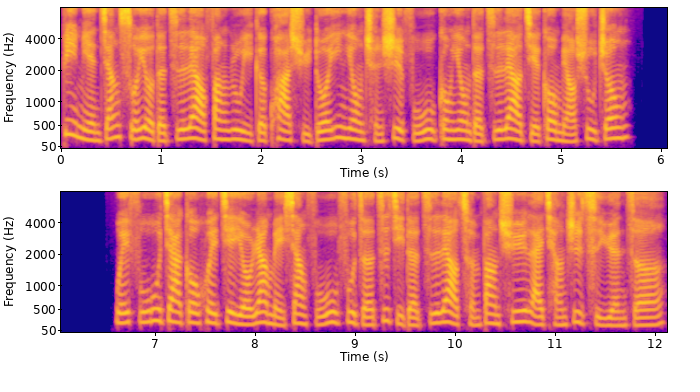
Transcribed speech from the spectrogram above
避免将所有的资料放入一个跨许多应用程式服务共用的资料结构描述中。微服务架构会借由让每项服务负责自己的资料存放区来强制此原则。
